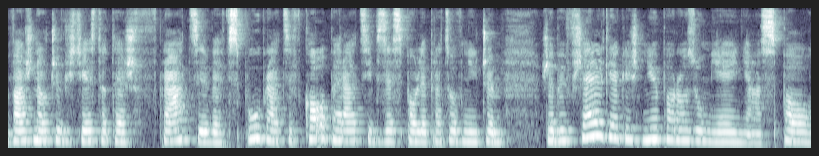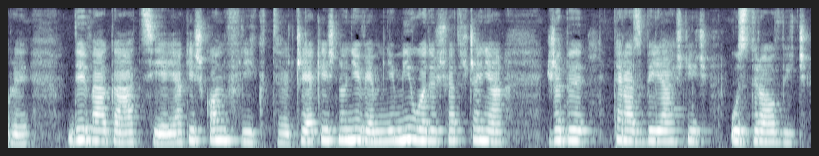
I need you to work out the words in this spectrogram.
ważne oczywiście jest to też w pracy, we współpracy, w kooperacji, w zespole pracowniczym, żeby wszelkie jakieś nieporozumienia, spory, dywagacje, jakieś konflikty, czy jakieś, no nie wiem, niemiłe doświadczenia, żeby teraz wyjaśnić, uzdrowić,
